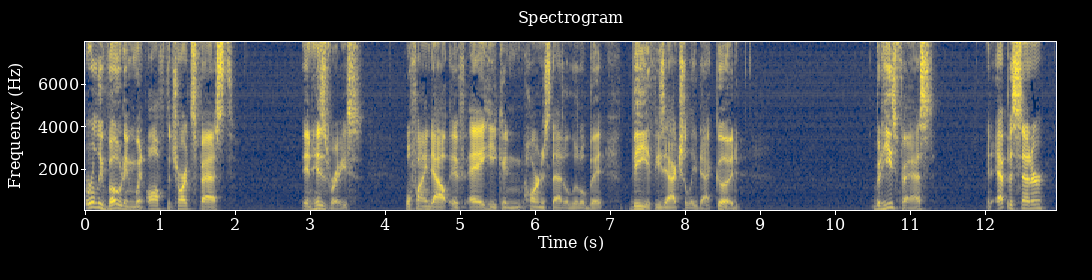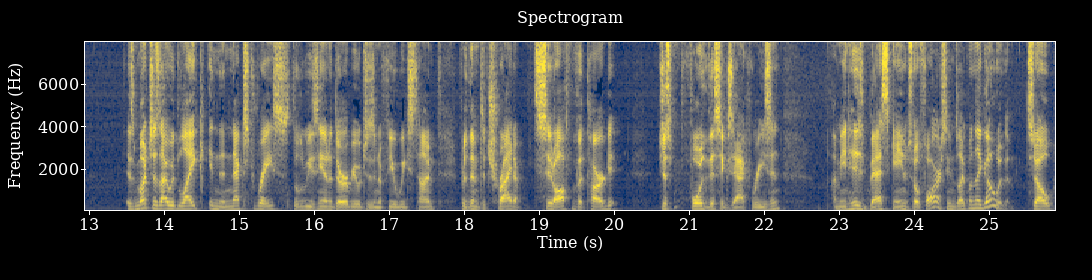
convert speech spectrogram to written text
Early voting went off the charts fast in his race We'll find out if A, he can harness that a little bit, B, if he's actually that good. But he's fast. an epicenter. As much as I would like in the next race, the Louisiana Derby, which is in a few weeks' time, for them to try to sit off of a target just for this exact reason, I mean, his best game so far seems like when they go with him. So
